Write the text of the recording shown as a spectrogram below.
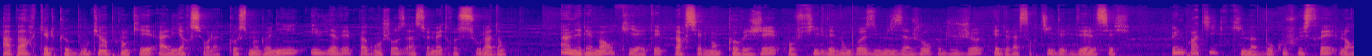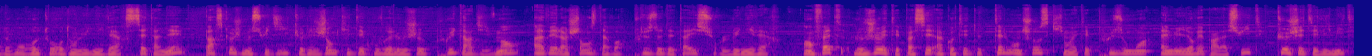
À part quelques bouquins planqués à lire sur la cosmogonie, il n'y avait pas grand chose à se mettre sous la dent. Un élément qui a été partiellement corrigé au fil des nombreuses mises à jour du jeu et de la sortie des DLC. Une pratique qui m'a beaucoup frustré lors de mon retour dans l'univers cette année parce que je me suis dit que les gens qui découvraient le jeu plus tardivement avaient la chance d'avoir plus de détails sur l'univers. En fait, le jeu était passé à côté de tellement de choses qui ont été plus ou moins améliorées par la suite que j'étais limite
